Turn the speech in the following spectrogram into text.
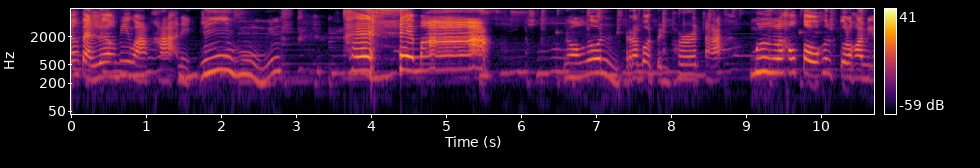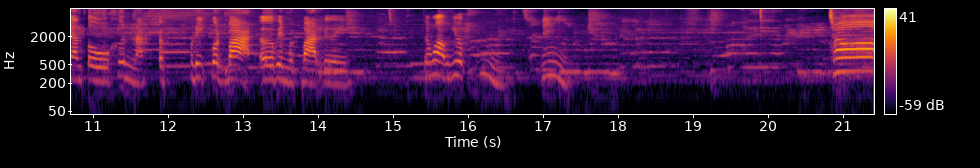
ตั้งแต่เรื่องพี่วาคะนี่นี่หืเท่มาก น้องนุ่นรับบทเป็นเพิร์ดนะคะมึงแล้วเขาโตขึ้นตัวละครมีการโตขึ้นนะแบบพลิกบทบาท เออเป็นบทบาทเลย จังหวะเมื่อกี้แบบนี่ ชอบ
